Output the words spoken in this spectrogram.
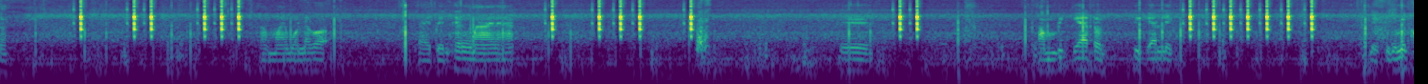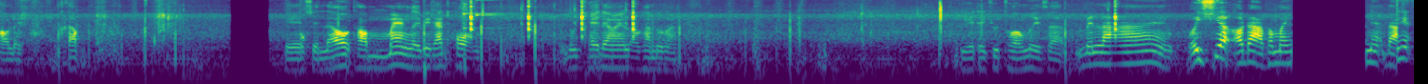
ก่อนทำไม้หมดแล้วก็ ส่เป็นแท่งไม้นะฮะโอเคทำบิ๊กแอดก่อนบิ๊กแอดเหล็กเหล็กกูยังไม่เผาเลยครับโอเคเสร็จแล้วทำแม่งเลยบิ๊กแอดทองไม่รู้ใช้ได้ไหมลองทำดูก่อนเดี๋ยวได้ชุดทองด้วยสัตว์ไม่เป็นไรเฮ้ยเชี่ยเอาดาบทำไมเนี่ยดาบเนี่ย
